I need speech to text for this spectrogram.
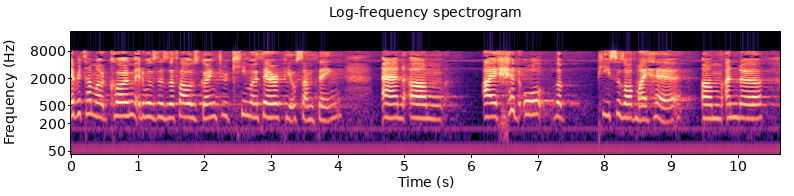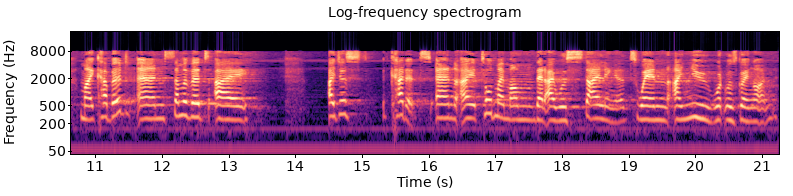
every time I would comb, it was as if I was going through chemotherapy or something. And um, I hid all the pieces of my hair um, under my cupboard, and some of it I, I just cut it. And I told my mom that I was styling it when I knew what was going on.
